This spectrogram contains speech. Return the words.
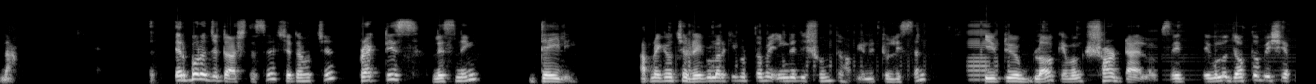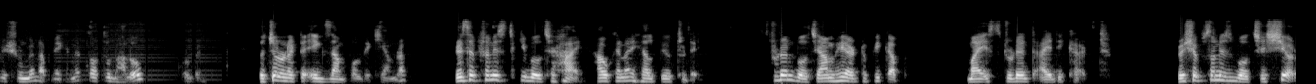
না। এরপরে যেটা আসতেছে, সেটা হচ্ছে প্র্যাকটিস লিসনিং ডেইলি আপনাকে হচ্ছে রেগুলার কি করতে হবে? ইংরেজি শুনতে হবে। Unit two listen YouTube blog এবং শর্ট ডায়ালগস এগুলো যত বেশি আপনি শুনবেন, আপনি এখানে তত ভালো করবেন। তো চলুন একটা এক্সাম্পল দেখি আমরা। রিসেপশনিস্ট কি বলছে hi how can I help you today student বলছে I'm here to pick up my student ID card receptionist বলছে sure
